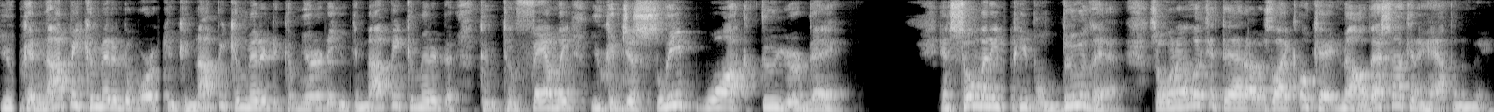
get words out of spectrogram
You cannot be committed to work. You cannot be committed to community. You cannot be committed to, to, to family. You can just sleepwalk through your day. And so many people do that. So when I looked at that, I was like, okay, no, that's not going to happen to me.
